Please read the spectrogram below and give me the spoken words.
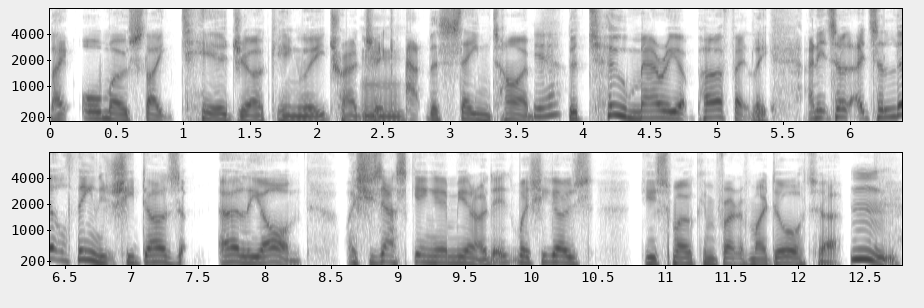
like almost like tear jerkingly tragic mm. at the same time. Yeah. The two marry up perfectly. And it's a it's a little thing that she does early on where she's asking him, you know, where she goes, Do you smoke in front of my daughter? Mm.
